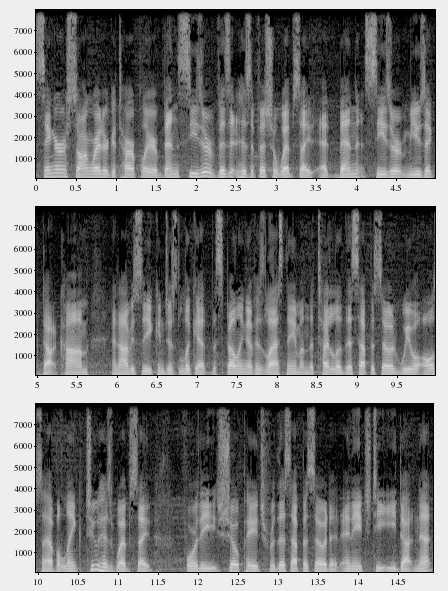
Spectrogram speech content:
singer, songwriter, guitar player Ben Cesare. Visit his official website at bencesaremusic.com. And obviously, you can just look at the spelling of his last name on the title of this episode. We will also have a link to his website for the show page for this episode at nhte.net.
